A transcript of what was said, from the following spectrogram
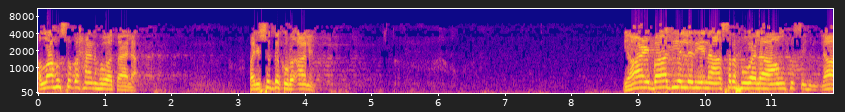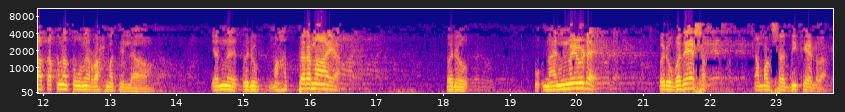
അള്ളാഹു സുബാനുഭവ താല പരിശുദ്ധ ഖുർആാനിൽ എന്ന് ഒരു മഹത്തരമായ ഒരു നന്മയുടെ ഒരു ഉപദേശം നമ്മൾ ശ്രദ്ധിക്കേണ്ടതാണ്.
